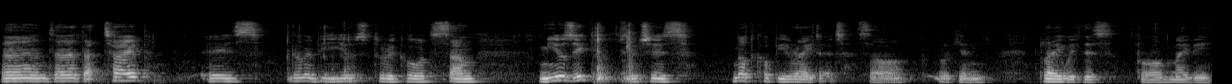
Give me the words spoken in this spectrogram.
And uh, that type is gonna be used to record some music which is not copyrighted. So we can play with this for maybe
